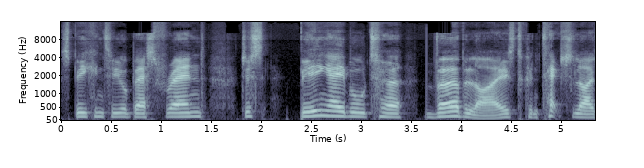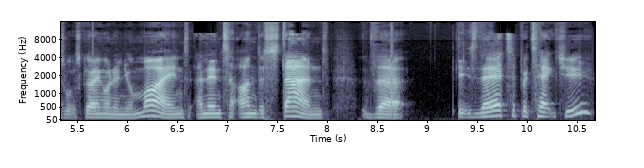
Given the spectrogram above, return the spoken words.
speaking to your best friend, just being able to verbalize, to contextualize what's going on in your mind, and then to understand that it's there to protect you,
